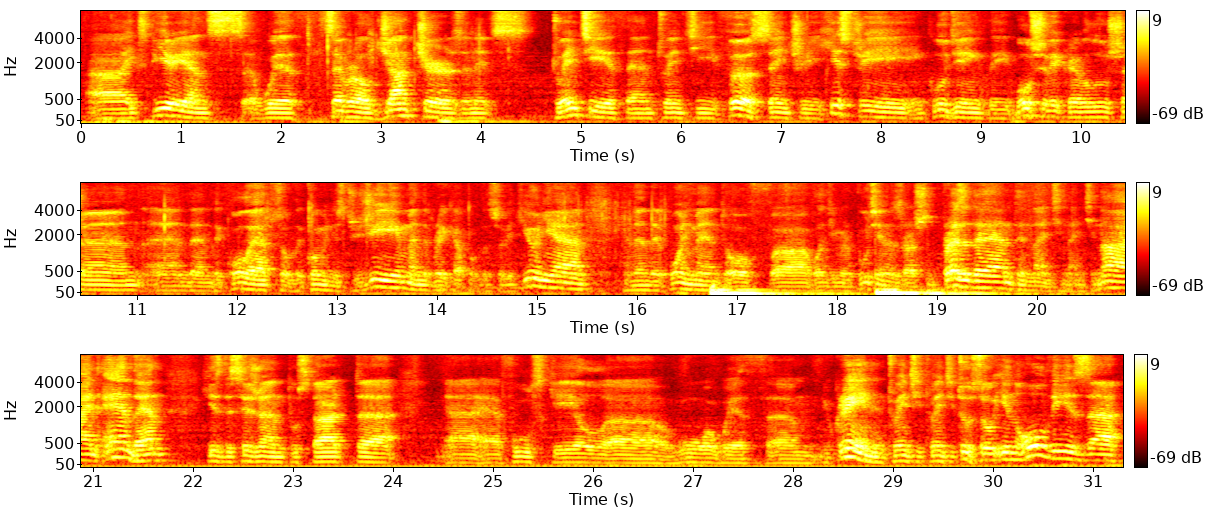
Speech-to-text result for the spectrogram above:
uh, experience with several junctures in its 20th and 21st century history, including the Bolshevik Revolution and then the collapse of the communist regime and the breakup of the Soviet Union, and then the appointment of uh, Vladimir Putin as Russian president in 1999, and then his decision to start uh, a full-scale uh, war with um, Ukraine in 2022. So in all these uh,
